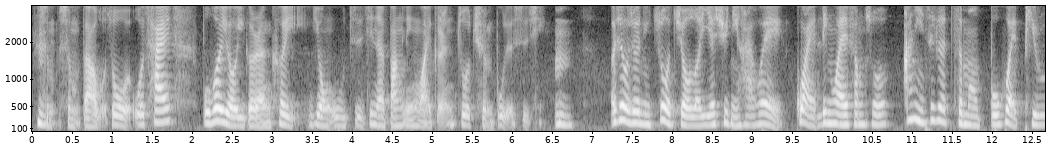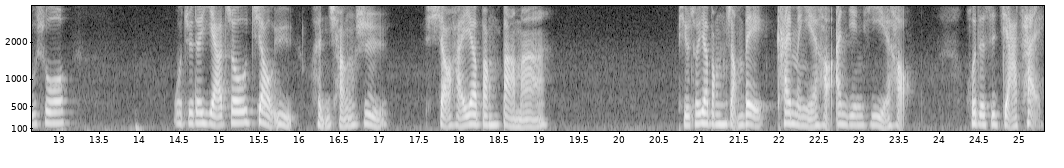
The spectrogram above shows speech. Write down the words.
什么什么都要我做，我我猜不会有一个人可以永无止境的帮另外一个人做全部的事情。嗯而且我觉得你做久了，也许你还会怪另外一方说啊，你这个怎么不会？比如说，我觉得亚洲教育很常是小孩要帮爸妈，比如说要帮长辈开门也好，按电梯也好，或者是夹菜，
